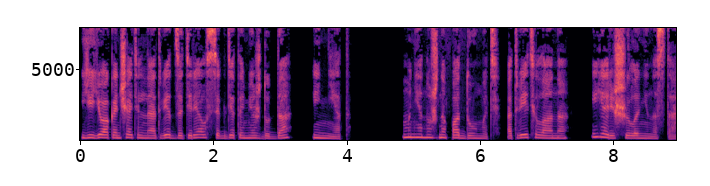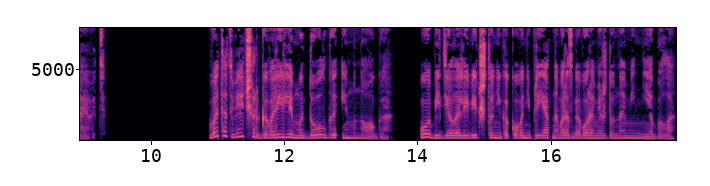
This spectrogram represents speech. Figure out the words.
Ее окончательный ответ затерялся где-то между «да» и «нет». «Мне нужно подумать», — ответила она, и я решила не настаивать. В этот вечер говорили мы долго и много. Обе делали вид, что никакого неприятного разговора между нами не было.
